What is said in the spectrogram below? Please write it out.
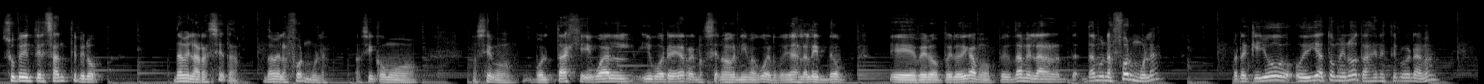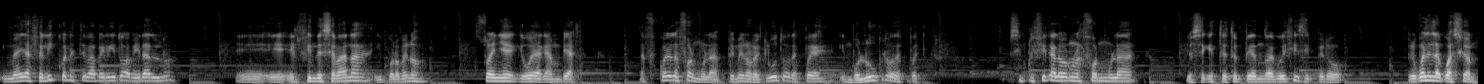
súper interesante, pero dame la receta, dame la fórmula. Así como, no sé, voltaje igual I por R, no sé, no, ni me acuerdo, ya la ley de eh, pero, pero digamos, pero dame, la, dame una fórmula para que yo hoy día tome notas en este programa y me vaya feliz con este papelito a mirarlo eh, eh, el fin de semana y por lo menos sueñe que voy a cambiar. ¿Cuál es la fórmula? Primero recluto, después involucro, después simplifícalo en una fórmula. Yo sé que te estoy pidiendo algo difícil, pero, pero ¿cuál es la ecuación?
